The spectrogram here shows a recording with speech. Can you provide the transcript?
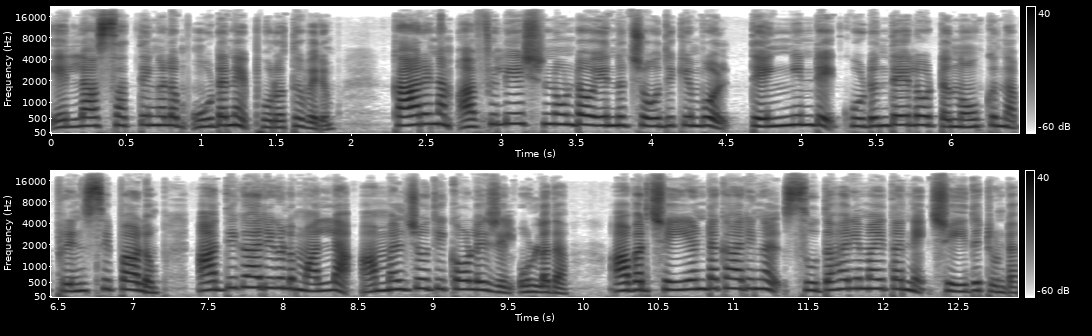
എല്ലാ സത്യങ്ങളും ഉടനെ പുറത്തുവരും. കാരണം അഫിലിയേഷൻ ഉണ്ടോ എന്ന് ചോദിക്കുമ്പോൾ തെങ്ങിന്റെ കുടുന്തയിലോട്ട് നോക്കുന്ന പ്രിൻസിപ്പാളും അധികാരികളുമല്ല അമൽജ്യോതി കോളേജിൽ ഉള്ളത്. അവർ ചെയ്യേണ്ട കാര്യങ്ങൾ സുതാര്യമായി തന്നെ ചെയ്തിട്ടുണ്ട്.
